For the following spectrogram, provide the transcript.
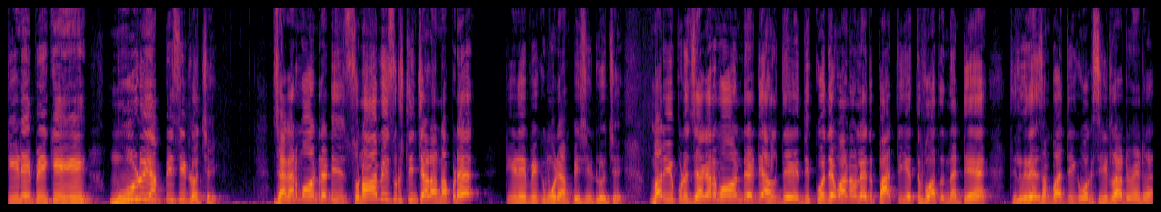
టీడీపీకి మూడు ఎంపీ సీట్లు వచ్చాయి. జగన్మోహన్ రెడ్డి సునామీ సృష్టించాడు అన్నప్పుడే టీడీపీకి మూడు ఎంపీ సీట్లు వచ్చాయి. మరి ఇప్పుడు జగన్మోహన్ రెడ్డి అసలు దిక్కు దివ్వడం లేదు పార్టీ ఎత్తిపోతుందంటే తెలుగుదేశం పార్టీకి ఒక సీట్ రావటం ఏంట్రా?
